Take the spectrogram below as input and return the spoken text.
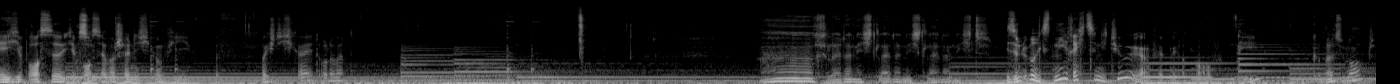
Nee, hier brauchst du, hier brauchst du ja wahrscheinlich irgendwie Feuchtigkeit oder was? Ach, leider nicht, leider nicht, leider nicht. Die sind übrigens nie rechts in die Tür gegangen, fällt mir gerade mal auf. Nee? Können wir das überhaupt?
